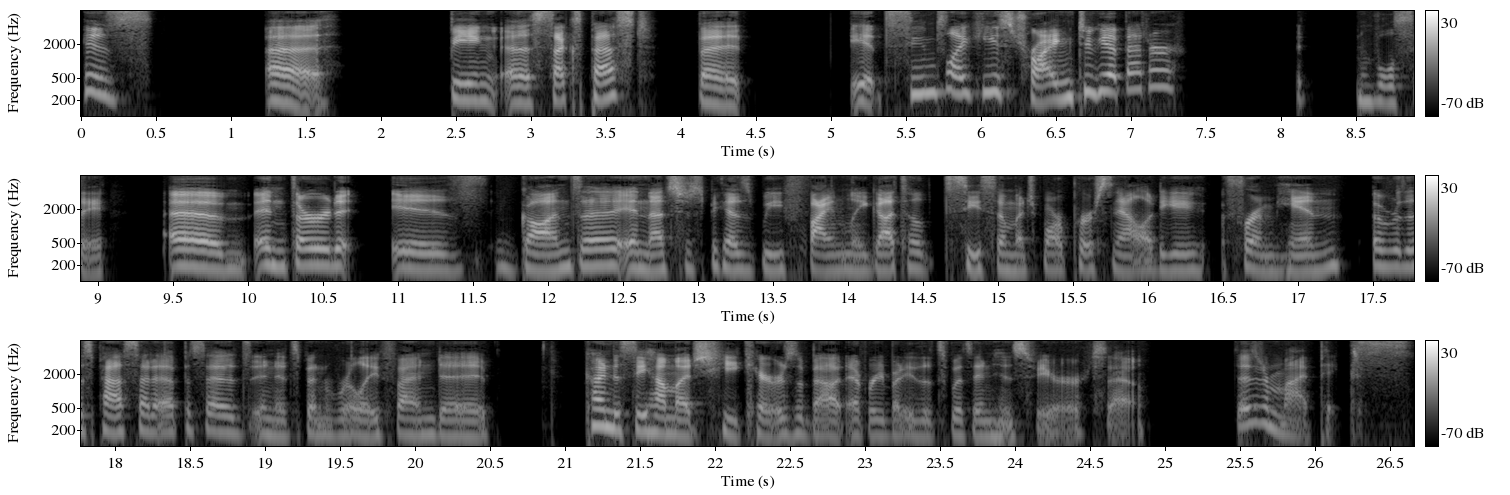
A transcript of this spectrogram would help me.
his uh being a sex pest, but it seems like he's trying to get better. We'll see. Um and third is Gonza and that's just because we finally got to see so much more personality from him over this past set of episodes, and it's been really fun to kind of see how much he cares about everybody that's within his sphere. So those are my picks.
